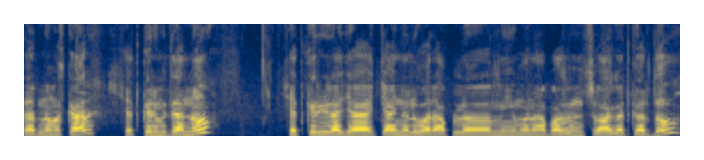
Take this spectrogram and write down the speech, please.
तर नमस्कार शेतकरी मित्रांनो. शेतकरी राजा चॅनलवर आपलं मी मनापासून स्वागत करतो.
